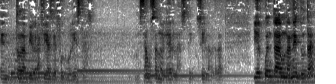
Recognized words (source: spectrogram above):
en todas biografías de futbolistas. Me está gustando leerlas, tío, sí, la verdad. Y él cuenta una anécdota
